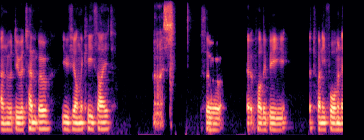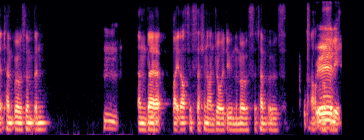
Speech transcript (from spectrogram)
and we'll do a tempo usually on the Quayside. Nice. So it'll probably be a 24 minute tempo or something. Hmm, And that like that's the session I enjoy doing the most, the tempos. I love them. really,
